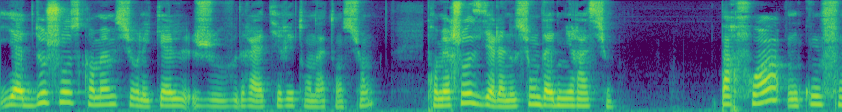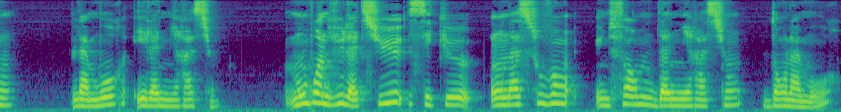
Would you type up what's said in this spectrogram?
il y a deux choses quand même sur lesquelles je voudrais attirer ton attention. Première chose, il y a la notion d'admiration. Parfois, on confond l'amour et l'admiration. Mon point de vue là-dessus, c'est que on a souvent une forme d'admiration dans l'amour,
